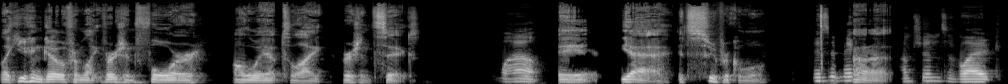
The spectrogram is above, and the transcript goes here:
Like you can go from like version four all the way up to like version six. Wow. And yeah, it's super cool. Is it making Uh, assumptions of like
